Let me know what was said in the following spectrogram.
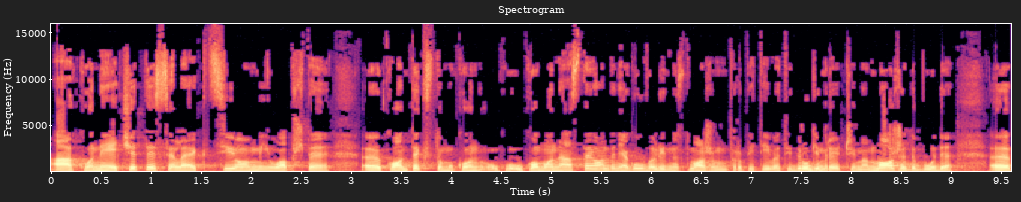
A ako nećete selekcijom i uopšte e, kontekstom u u kom on nastaje, onda njegovu validnost možemo propitivati. Drugim rečima, može da bude e,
